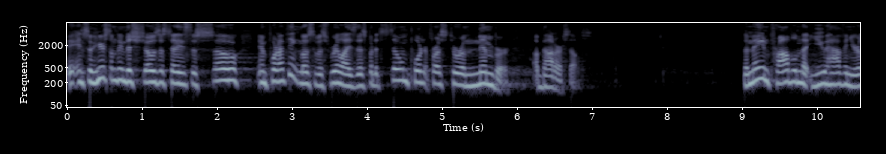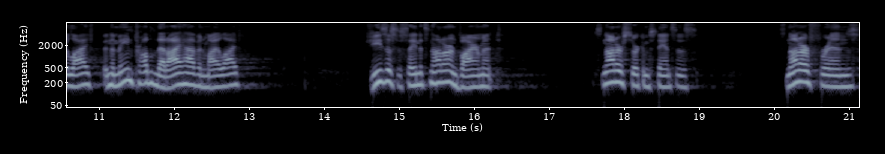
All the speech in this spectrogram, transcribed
And so here's something that shows us today. This is so important. I think most of us realize this, but it's so important for us to remember about ourselves. The main problem that you have in your life, and the main problem that I have in my life, Jesus is saying it's not our environment, it's not our circumstances, it's not our friends,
